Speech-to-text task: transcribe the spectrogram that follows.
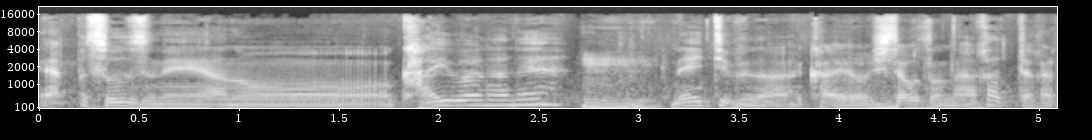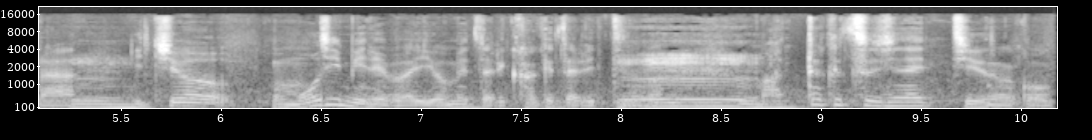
ぱやっぱそうですね。あのー会話がねり、うん、ネイティブな会話をしたことなかったから、うん。一応文字見れば読めたり書けたりっていうのが全く通じないっていうのがこ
